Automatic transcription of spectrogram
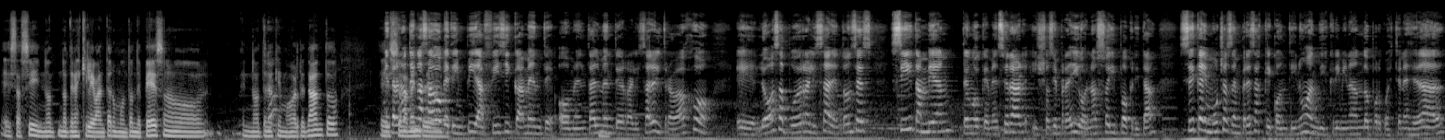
es así, no, no tenés que levantar un montón de peso, no, tenés que moverte tanto. Mientras no tengas algo que te impida físicamente o mentalmente realizar el trabajo, eh, lo vas a poder realizar. Entonces, sí, también tengo que mencionar, y yo siempre digo, no soy hipócrita, sé que hay muchas empresas que continúan discriminando por cuestiones de edad.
